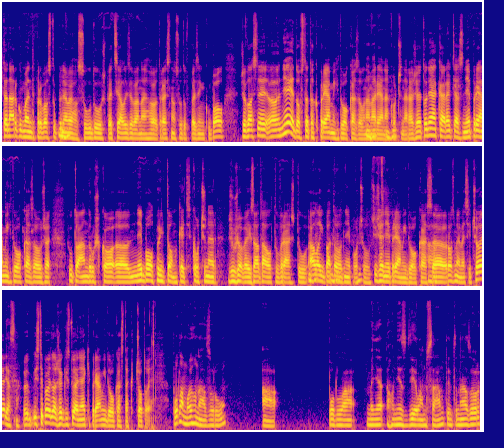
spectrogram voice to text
ten argument prvostupňového mm. súdu, špecializovaného trestného súdu v Pezinku bol, že vlastne uh, nie je dostatok priamých dôkazov na mhm, Mariana mm. Kočnera. Že je to nejaká reťaz nepriamých dôkazov, že túto Andruško uh, nebol pri tom, keď Kočner Žužovej zadal tú vraždu, mm. ale iba to od nej počul. Čiže nepriamy dôkaz. Uh, rozumieme si, čo je? Jasne. Vy ste povedali, že existuje aj nejaký priamy dôkaz, tak čo to je? Podľa môjho názoru a podľa mňa ho nezdielam sám, tento názor,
